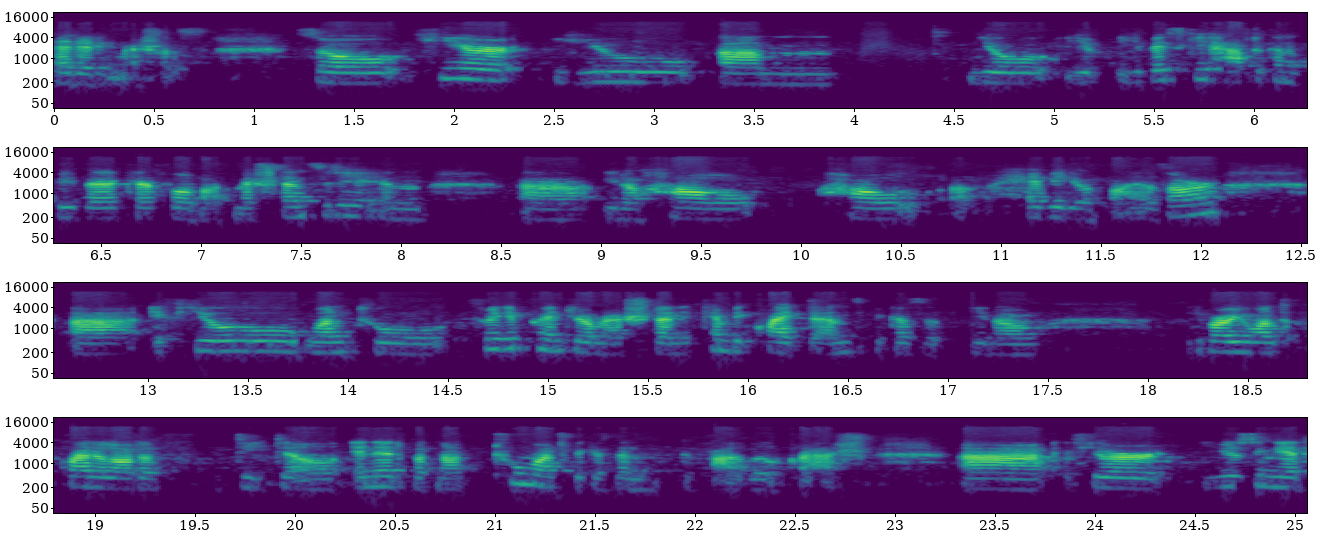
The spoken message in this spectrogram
editing meshes. So here you um, you, you, you basically have to kind of be very careful about mesh density and uh, you know how how uh, heavy your files are. Uh, if you want to 3D print your mesh, then it can be quite dense because you know you probably want quite a lot of detail in it, but not too much because then the file will crash. Uh, if you're using it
